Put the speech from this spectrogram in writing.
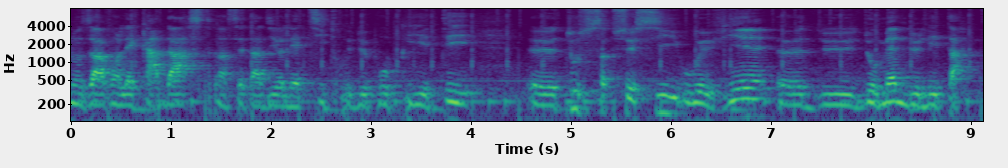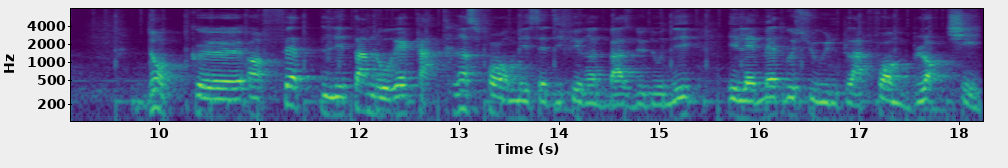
nous avons les cadastres, c'est-à-dire les titres de propriété. Euh, tout ceci revient euh, du domaine de l'État. Donc, euh, en fait, l'État n'aurait qu'à transformer ces différentes bases de données et les mettre sur une plateforme blockchain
